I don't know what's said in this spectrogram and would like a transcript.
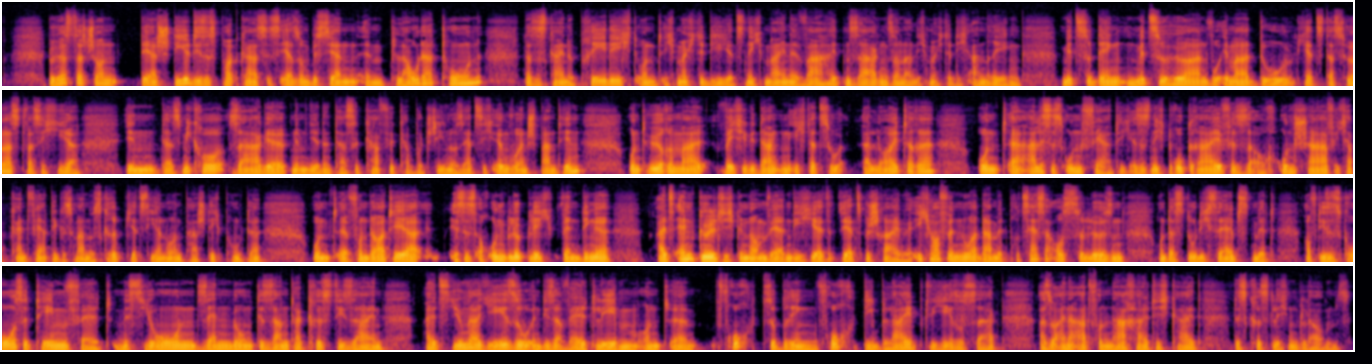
Du hörst das schon, der Stil dieses Podcasts ist eher so ein bisschen im Plauderton. Das ist keine Predigt und ich möchte dir jetzt nicht meine Wahrheiten sagen, sondern ich möchte dich anregen, mitzudenken, mitzuhören, wo immer du jetzt das hörst, was ich hier in das Mikro sage. Nimm dir eine Tasse Kaffee, Cappuccino, setz dich irgendwo entspannt hin und höre mal, welche Gedanken ich dazu erläutere. Und äh, alles ist unfertig. Es ist nicht druckreif, es ist auch unscharf. Ich habe kein fertiges Manuskript, jetzt hier nur ein paar Stichpunkte. Und äh, von dort her ist es auch unglücklich, wenn Dinge als endgültig genommen werden, die ich hier jetzt beschreibe. Ich hoffe nur, damit Prozesse auszulösen und dass du dich selbst mit auf dieses große Themenfeld Mission, Sendung, Gesandter Christi sein, als Jünger Jesu in dieser Welt leben und äh, Frucht zu bringen, Frucht, die bleibt, wie Jesus sagt, also eine Art von Nachhaltigkeit des christlichen Glaubens.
